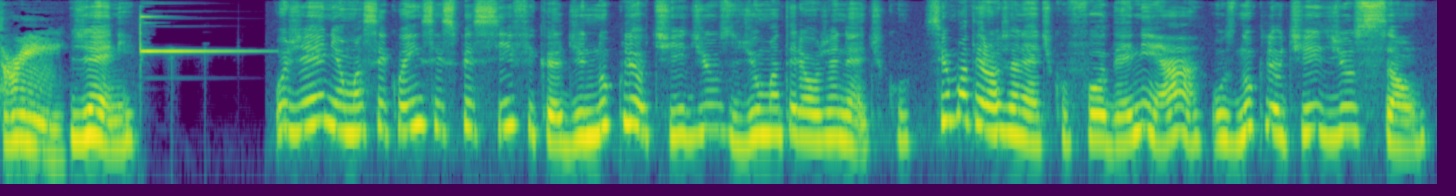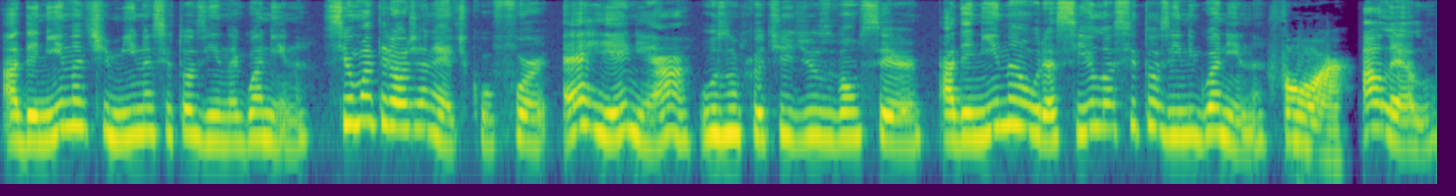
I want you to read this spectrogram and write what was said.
3. Gene. O gene é uma sequência específica de nucleotídeos de um material genético. Se o material genético for DNA, os nucleotídeos são adenina, timina, citosina e guanina. Se o material genético for RNA, os nucleotídeos vão ser adenina, uracila, citosina e guanina. 4. Alelo.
